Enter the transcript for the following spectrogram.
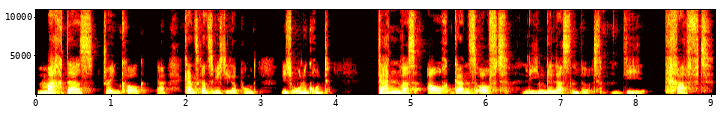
Mach das. Drink Coke. Ja, ganz, ganz wichtiger Punkt. Nicht ohne Grund. Dann, was auch ganz oft liegen gelassen wird, die Kraft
